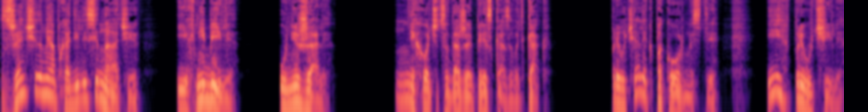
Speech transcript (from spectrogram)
С женщинами обходились иначе, их не били, унижали. Не хочется даже пересказывать, как. Приучали к покорности и приучили.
